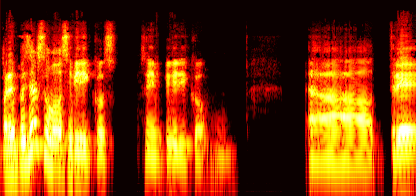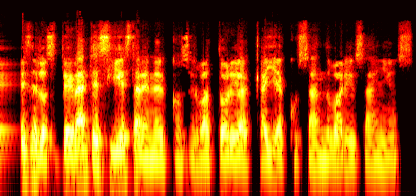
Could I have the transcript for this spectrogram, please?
para empezar, somos empíricos, soy empírico. Ah, tres de los integrantes sí están en el conservatorio acá ya cursando varios años.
